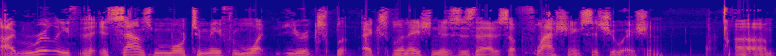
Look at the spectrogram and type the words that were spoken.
I really, it sounds more to me from what your expl- explanation is, is that it's a flashing situation. Um,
